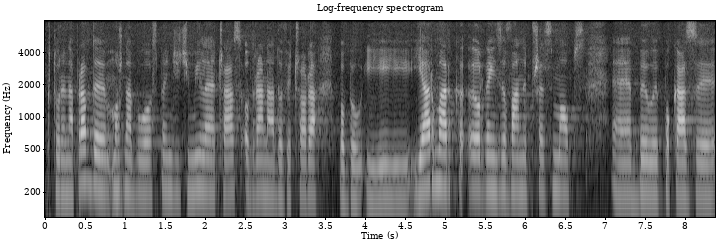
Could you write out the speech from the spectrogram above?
które naprawdę można było spędzić mile czas od rana do wieczora, bo był i jarmark organizowany przez MOPS, e, były pokazy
